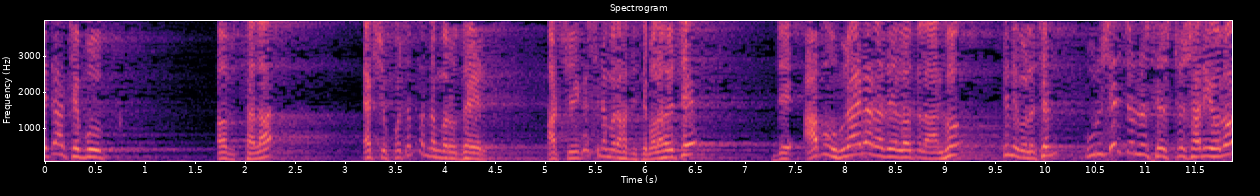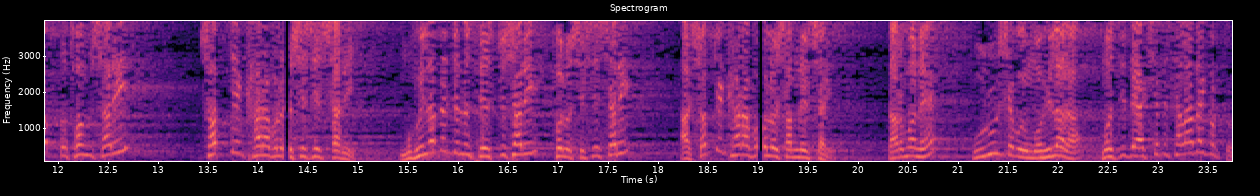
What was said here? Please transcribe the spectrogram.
এটা আছে বুক অব সালা, একশো পঁচাত্তর নম্বর অধ্যায়ের আটশো একাশি নম্বর হাদিসে বলা হয়েছে যে, আবু হুরায়রা রাজে আল্লাহ আনহু, তিনি বলেছেন, পুরুষের জন্য শ্রেষ্ঠ শাড়ি হলো প্রথম শাড়ি সবচেয়ে খারাপ হলো শেষের শাড়ি মহিলাদের জন্য শ্রেষ্ঠ শাড়ি হলো শেষের শাড়ি আর সবচেয়ে খারাপ হলো সামনের শাড়ি তার মানে পুরুষ এবং মহিলারা মসজিদে একসাথে সালা আদায় করতো,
